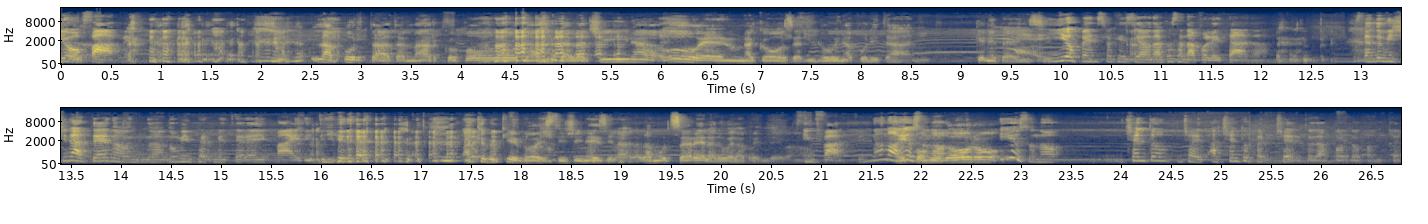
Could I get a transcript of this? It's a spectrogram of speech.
Io ho fame. L'ha portata Marco Polo da- dalla Cina o è una cosa di noi napoletani? Che ne Eh, pensi? io penso che sia una cosa napoletana. Stando vicino a te non, non mi permetterei mai di dire. Anche perché poi sti cinesi la, la mozzarella dove la prendevano? Infatti, no, no, E io il sono, pomodoro? io sono 100, cioè, a 100% d'accordo con te.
